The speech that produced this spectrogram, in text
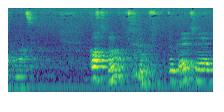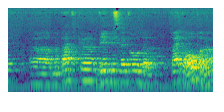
информация. Кофтото тук е, че на практика вие би следвало да правите опана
